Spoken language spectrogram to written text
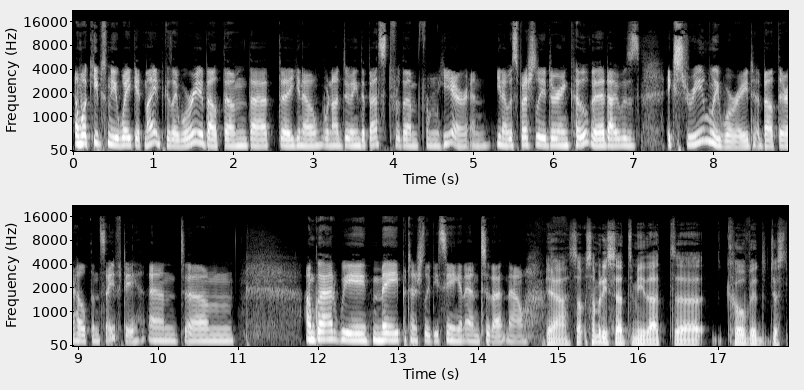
and what keeps me awake at night because I worry about them that uh, you know we're not doing the best for them from here, and you know especially during COVID, I was extremely worried about their health and safety, and. Um, I'm glad we may potentially be seeing an end to that now. Yeah, so, somebody said to me that uh, COVID just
